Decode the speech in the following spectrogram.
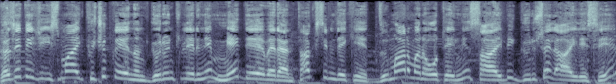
Gazeteci İsmail Küçükkaya'nın görüntülerini medyaya veren Taksim'deki The Marmara Oteli'nin sahibi Gürsel ailesi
